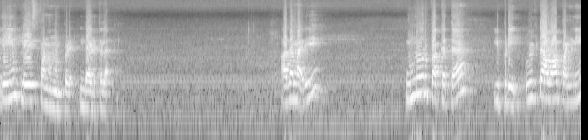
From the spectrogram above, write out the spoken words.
இதையும் ப்ளேஸ் பண்ணணும் இப்படி இந்த இடத்துல. அதே மாதிரி இன்னொரு பக்கத்தை இப்படி உல்டாவா பண்ணி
